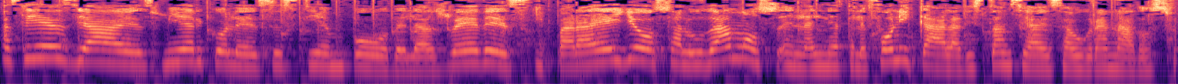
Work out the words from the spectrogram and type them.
Así es, ya es miércoles, es tiempo de las redes y para ello saludamos en la línea telefónica a la distancia de Sau Granados.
